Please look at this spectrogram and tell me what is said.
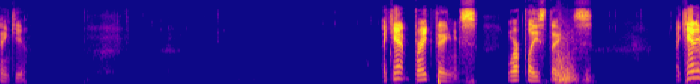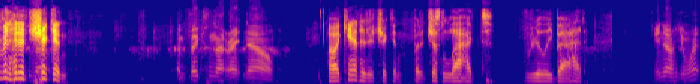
Thank you. Can't break things or place things. I can't even hit a fix it up. chicken. I'm fixing that right now. Oh, I can't hit a chicken, but it just lagged really bad. You know, you might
